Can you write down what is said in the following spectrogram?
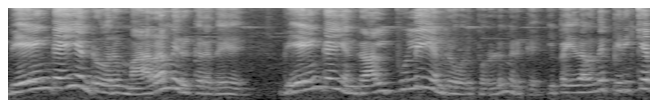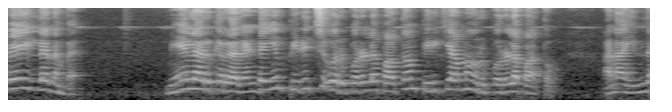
வேங்கை என்று ஒரு மரம் இருக்கிறது. வேங்கை என்றால் புலி என்ற ஒரு பொருளும் இருக்குது இப்போ இதை வந்து பிரிக்கவே இல்லை நம்ம. மேலே இருக்கிற ரெண்டையும் பிரித்து ஒரு பொருளை பார்த்தோம் பிரிக்காமல் ஒரு பொருளை பார்த்தோம். ஆனால் இந்த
